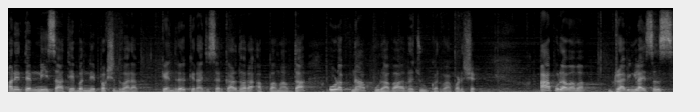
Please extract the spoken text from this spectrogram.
અને તેમની સાથે બંને પક્ષ દ્વારા કેન્દ્ર કે રાજ્ય સરકાર દ્વારા આપવામાં આવતા ઓળખના પુરાવા રજૂ કરવા પડશે. આ પુરાવામાં ડ્રાઇવિંગ લાયસન્સ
